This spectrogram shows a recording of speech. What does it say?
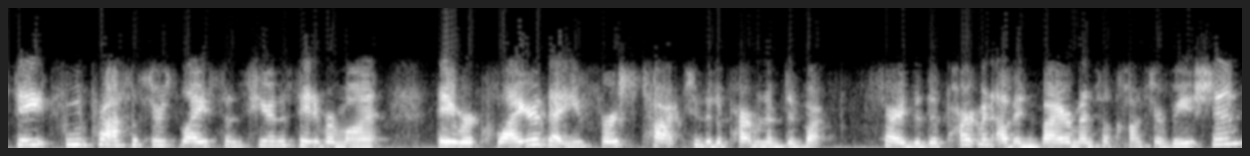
state food processor's license here in the state of Vermont. They require that you first talk to the Department of Devi sorry, the Department of Environmental Conservation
